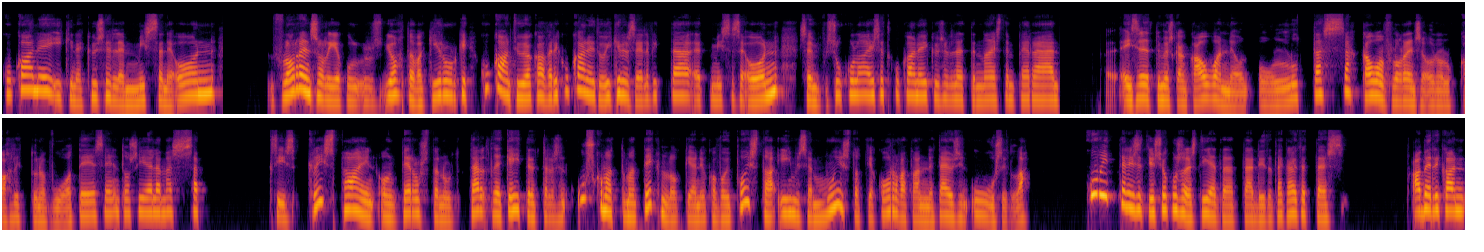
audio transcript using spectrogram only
kukaan ei ikinä kysele, missä ne on. Florence oli joku johtava kirurgi, kukaan työkaveri, kukaan ei tule ikinä selvittää, että missä se on. Sen sukulaiset, kukaan ei kysele näiden naisten perään. Ei selitetty myöskään kauan ne on ollut tässä. Kauan Florence on ollut kahlittuna vuoteeseen tosielämässä. Siis Chris Pine on perustanut tai kehittänyt tällaisen uskomattoman teknologian, joka voi poistaa ihmisen muistot ja korvata ne täysin uusilla kuvittelisit, jos joku saisi tietää, että niitä tätä käytettäisiin Amerikan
